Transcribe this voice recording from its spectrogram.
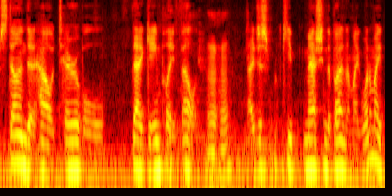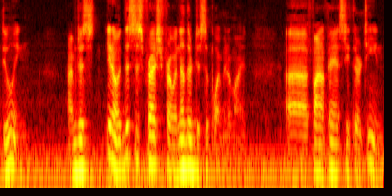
stunned at how terrible that gameplay felt. Mm-hmm. I just keep mashing the button. I'm like, what am I doing? I'm just, you know, this is fresh from another disappointment of mine, uh, Final Fantasy 13.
